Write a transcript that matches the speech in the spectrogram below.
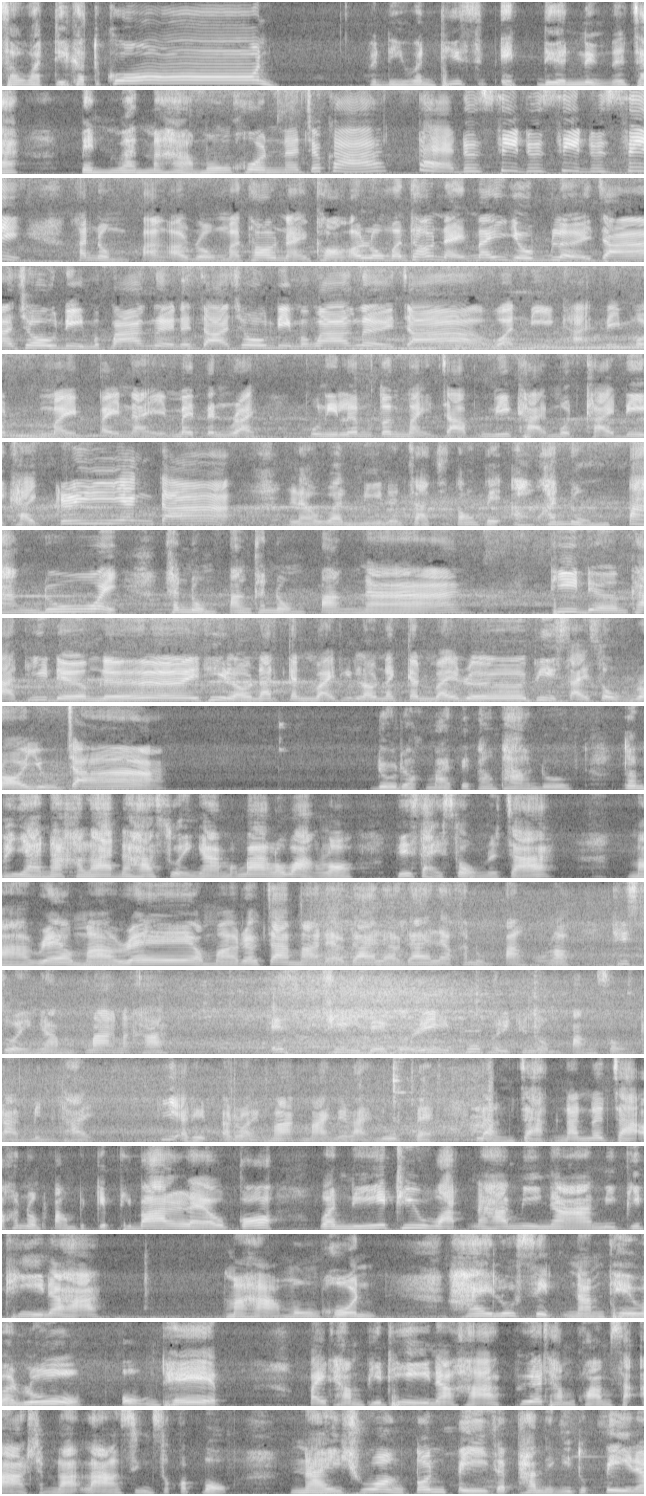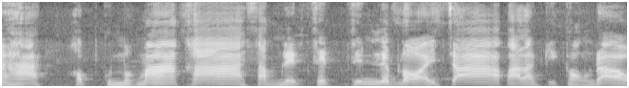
สวัสดีค่ะทุกคน วันนี้วันที่ 11 เดือนหนึ่งนะจ๊ะ เป็นวันมหามงคลนะเจ้าค่ะ แต่ดูสิดูสิดูสิขนมปังเอาลงมาเท่าไหนของเอาลงมาเท่าไหนไม่ยุบเลยจ้า โชคดีมากๆเลยนะจ๊ะโชคดีมากๆเลยจ้า วันนี้ขายไม่หมดไม่ไปไหนไม่เป็นไร พรุ่งนี้เริ่มต้นใหม่จ้าพรุ่งนี้ขายหมดขายดีขายเกลี้ยงจ้า แล้ววันนี้นะจ๊ะจะต้องไปเอาขนมปังด้วย ขนมปังขนมปังนะ ที่เดิมค่ะที่เดิมเลย ที่เรานัดกันไว้ที่เรานัดกันไว้เลย พี่สายส่งรออยู่จ้า ดูดอกไม้ไปพังๆดูต้นพญานาคราชนะคะ สวยงามมากๆ ระหว่างรอพี่สายส่งนะจ๊ะ มาแล้วมาแล้วมาแล้วจ้ามาแล้วได้แล้วได้แล้วขนมปังของเราที่สวยงามมากนะคะ ST Bakery ผู้ผลิตขนมปังส่งการบินไทย ที่อร่อยอร่อยมากมายในหลายรูปแบบ หลังจากนั้นนะจ๊ะเอาขนมปังไปเก็บที่บ้านแล้วก็วันนี้ที่วัดนะคะ มีงานมีพิธีนะคะ มหามงคล ให้ลูกศิษย์นำเทวรูป องค์เทพ ไปทำพิธีนะคะ เพื่อทำความสะอาดชำระล้างสิ่งสกปรกในช่วงต้นปีจะทำอย่างนี้ทุกปีนะคะ ขอบคุณมากๆค่ะสำเร็จเสร็จสิ้นเรียบร้อยจ้าภารกิจของเรา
